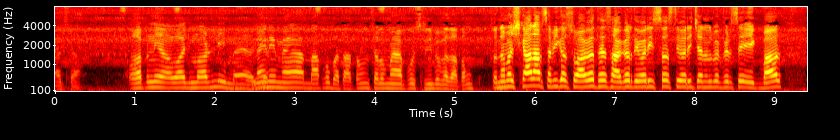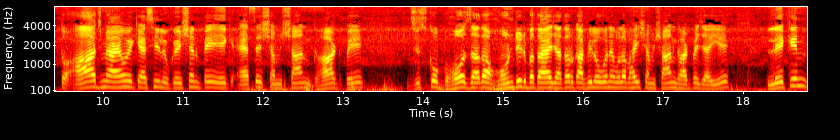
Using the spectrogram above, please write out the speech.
अच्छा। आपने आवाज़ मार ली मैं नहीं नहीं मैं मैं आपको बताता हूँ। चलो मैं आपको स्क्रीन पे बताता हूँ। तो नमस्कार आप सभी का स्वागत है सागर तिवारी सस तिवारी चैनल पे फिर से एक बार। तो आज मैं आया हूँ एक ऐसी लोकेशन पे एक ऐसे शमशान घाट पे जिसको बहुत ज़्यादा हॉन्टेड बताया जाता है और काफ़ी लोगों ने बोला भाई शमशान घाट पे जाइए। लेकिन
